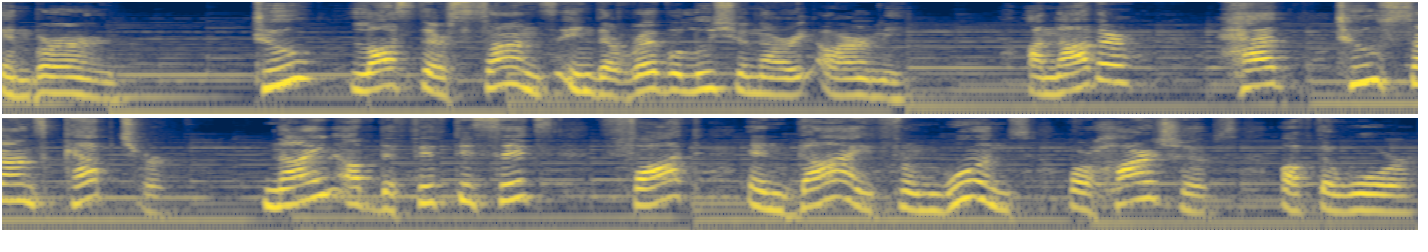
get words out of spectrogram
and burned. Two lost their sons in the Revolutionary Army. Another had two sons captured. Nine of the 56 fought and died from wounds or hardships of the war.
